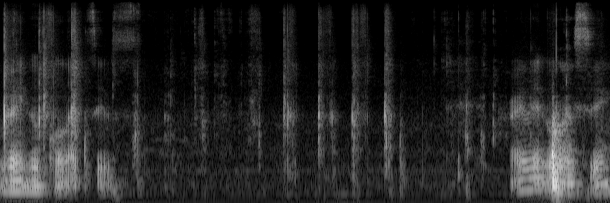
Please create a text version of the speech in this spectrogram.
Virgo collectives. Right, we're going see.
